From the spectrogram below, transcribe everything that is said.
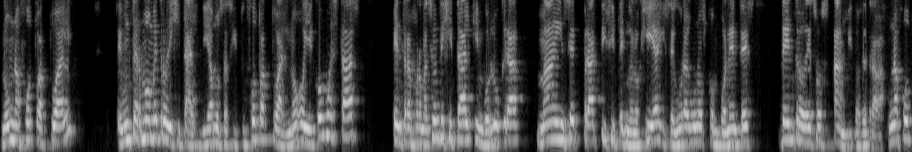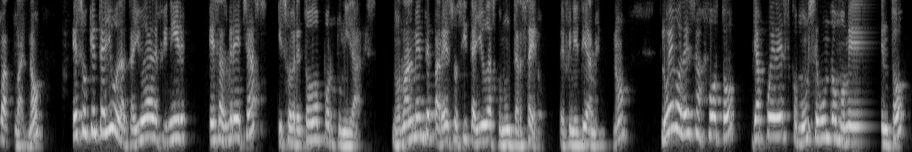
¿no? Una foto actual, un termómetro digital, digamos así, tu foto actual, ¿no? Oye, ¿cómo estás en transformación digital que involucra mindset, practice y tecnología y seguro algunos componentes dentro de esos ámbitos de trabajo? Una foto actual, ¿no? ¿Eso qué te ayuda? Te ayuda a definir esas brechas y sobre todo oportunidades. Normalmente para eso sí te ayudas con un tercero, definitivamente, ¿no? Luego de esa foto, ya puedes, como un segundo momento,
